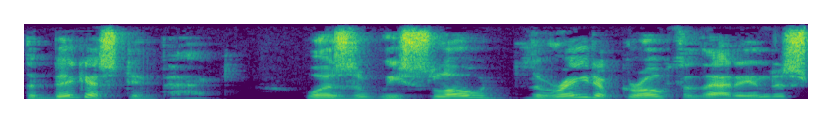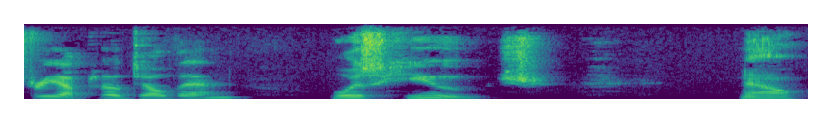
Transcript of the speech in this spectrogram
The biggest impact was that we slowed the rate of growth of that industry up until then was huge. Now,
